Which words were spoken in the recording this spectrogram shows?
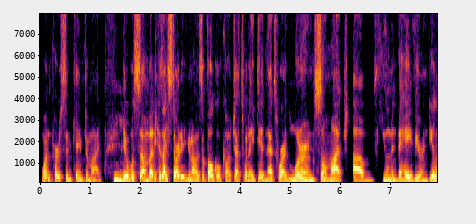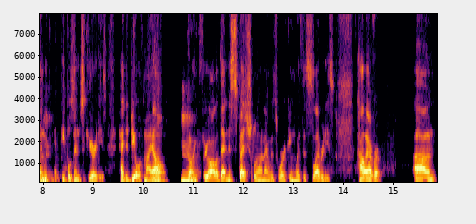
one person came to mind. Mm-hmm. It was somebody because I started, you know, as a vocal coach. That's what I did, and that's where I learned so much of human behavior and dealing mm-hmm. with people's insecurities. I had to deal with my own mm. going through all of that, and especially when I was working with the celebrities. However, um,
